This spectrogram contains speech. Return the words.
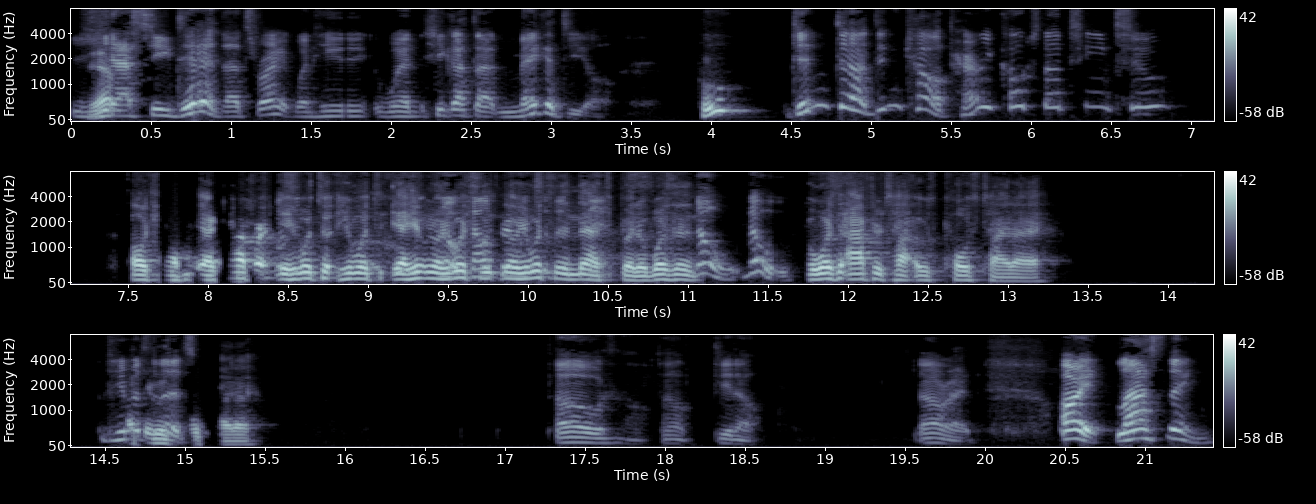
Yep. Yes, he did. That's right. When he when he got that mega deal, Who? didn't uh, didn't Calipari coach that team too? Oh, yeah, Cap- he went to he went to yeah he, no, he No, went to, no, he went to the Nets, but it wasn't No, no, it wasn't after tie. It was post tie dye. he went to the Nets. Oh, well, you know. All right, all right. Last thing,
